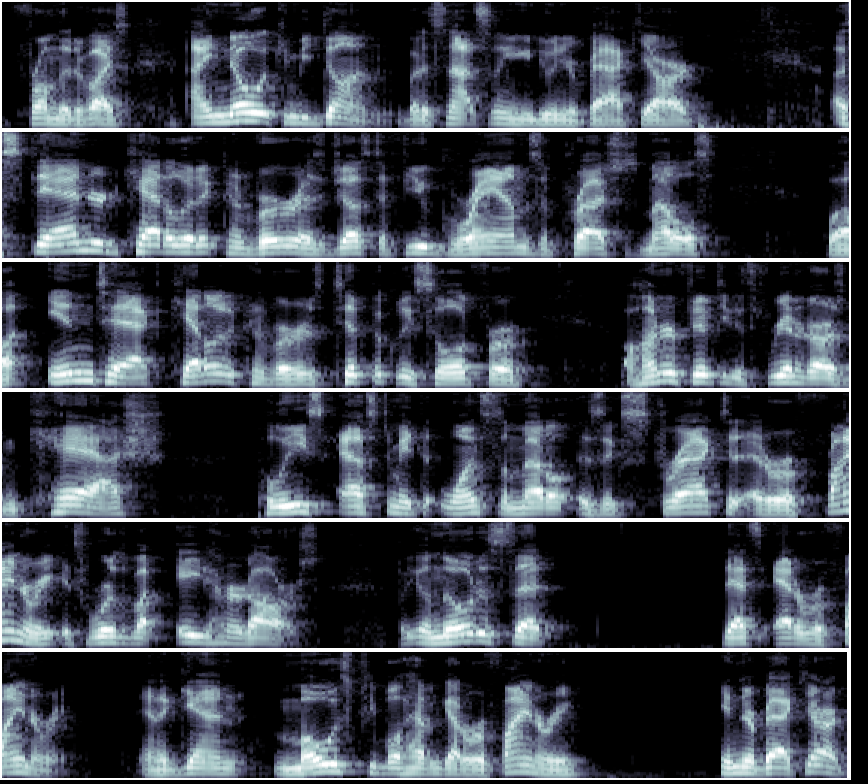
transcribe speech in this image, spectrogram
from the device. I know it can be done, but it's not something you can do in your backyard. A standard catalytic converter has just a few grams of precious metals, while intact catalytic converters typically sold for 150 to 300 dollars in cash. Police estimate that once the metal is extracted at a refinery, it's worth about $800. But you'll notice that that's at a refinery. And again, most people haven't got a refinery in their backyard.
